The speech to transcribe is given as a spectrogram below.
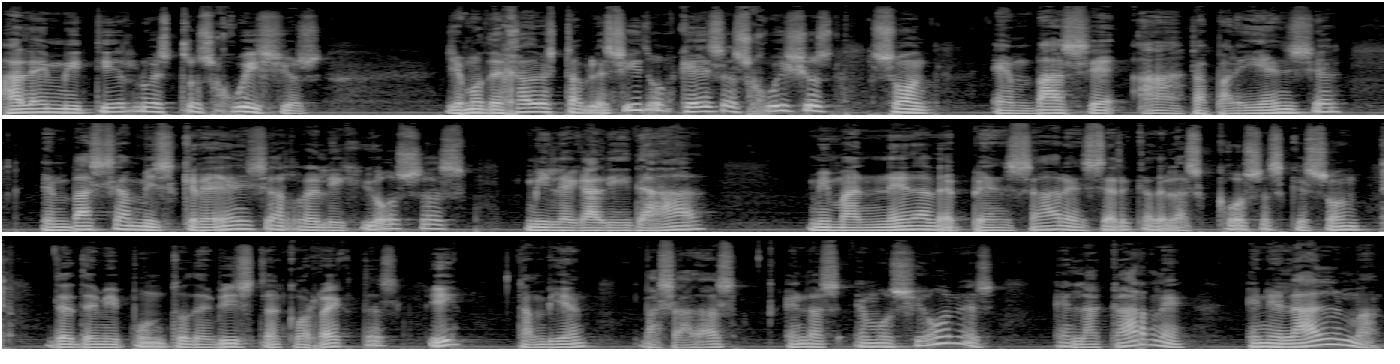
al emitir nuestros juicios. Y hemos dejado establecido que esos juicios son en base a apariencias, en base a mis creencias religiosas, mi legalidad, mi manera de pensar en cerca de las cosas que son desde mi punto de vista correctas y también basadas en las emociones, en la carne, en el alma,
